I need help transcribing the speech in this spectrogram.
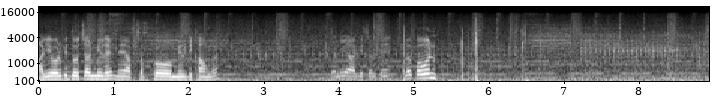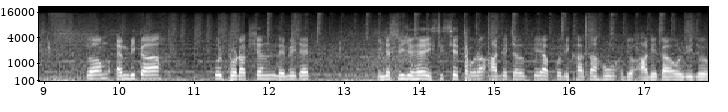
आगे और भी दो चार मिल है, मैं आप सबको मिल दिखाऊँगा। चलिए आगे चलते हैं। हेलो, पवन। तो हम Ambika food production limited industry जो है, इसी से थोड़ा आगे चल के आपको दिखाता हूँ, जो आगे का और भी जो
